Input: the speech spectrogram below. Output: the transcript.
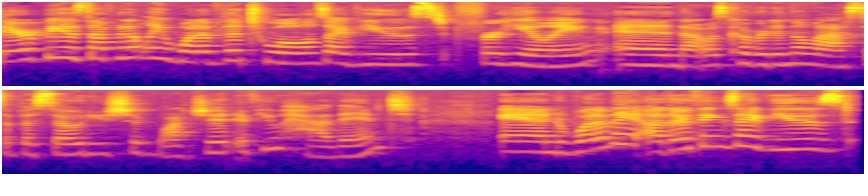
Therapy is definitely one of the tools I've used for healing, and that was covered in the last episode. You should watch it if you haven't. And one of the other things I've used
